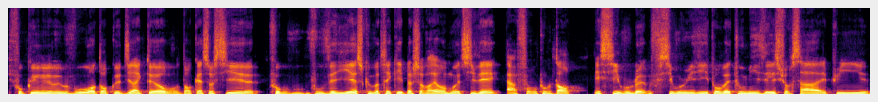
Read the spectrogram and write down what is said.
Il faut que vous, en tant que directeur ou en tant qu'associé, faut que vous, vous veilliez à ce que votre équipe elle soit vraiment motivée à fond tout le temps et si vous, le, si vous lui dites on va tout miser sur ça, et puis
